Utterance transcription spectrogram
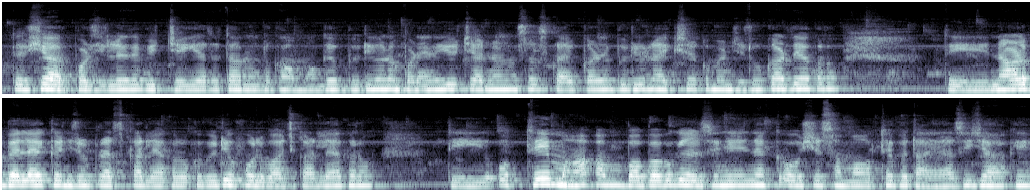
ਅਤੇ ਹੁਸ਼ਿਆਰਪੁਰ ਜ਼ਿਲ੍ਹੇ ਦੇ ਵਿੱਚ ਹੀ ਆ ਅਤੇ ਤੁਹਾਨੂੰ ਦਿਖਾਵਾਂਗੇ ਵੀਡੀਓ ਨੂੰ ਬਣੇ ਰਹੀਓ, ਚੈਨਲ ਨੂੰ ਸਬਸਕ੍ਰਾਈਬ ਕਰ ਦਿਓ, ਵੀਡੀਓ ਲਾਈਕ ਸ਼ੇਅਰ ਕਮੈਂਟ ਜ਼ਰੂਰ ਕਰ ਦਿਆ ਕਰੋ ਅਤੇ ਨਾਲ ਬੈਲ ਆਈਕਨ ਜ਼ਰੂਰ ਪ੍ਰੈਸ ਕਰ ਲਿਆ ਕਰੋ ਕਿ ਵੀਡੀਓ ਫੁੱਲ ਵਾਚ ਕਰ ਲਿਆ ਕਰੋ ਅਤੇ ਉੱਥੇ ਮਹਾ ਬਾਬਾ ਬਘੇਲ ਸਿੰਘ ਜੀ ਨੇ ਕੁਛ ਸਮਾਂ ਉੱਥੇ ਬਿਤਾਇਆ ਸੀ ਜਾ ਕੇ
